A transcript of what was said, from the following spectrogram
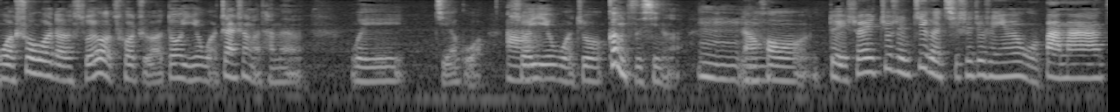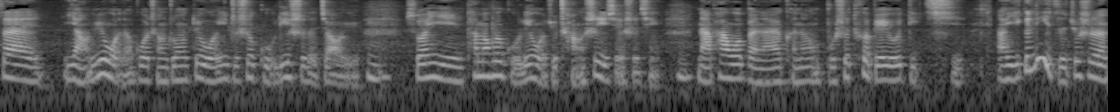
我受过的所有挫折都以我战胜了他们为结果，所以我就更自信了。嗯，然后对，所以就是这个，其实就是因为我爸妈在养育我的过程中对我一直是鼓励式的教育，嗯，所以他们会鼓励我去尝试一些事情，哪怕我本来可能不是特别有底气啊。一个例子就是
